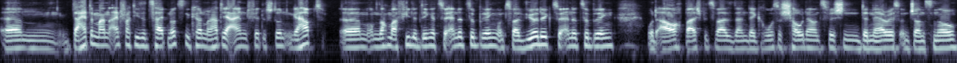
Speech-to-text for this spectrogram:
Ähm, da hätte man einfach diese Zeit nutzen können. Man hatte ja einen Viertelstunden gehabt, ähm, um nochmal viele Dinge zu Ende zu bringen und zwar würdig zu Ende zu bringen. Und auch beispielsweise dann der große Showdown zwischen Daenerys und Jon Snow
